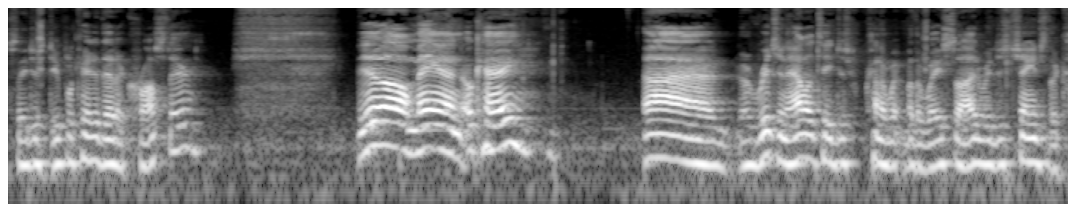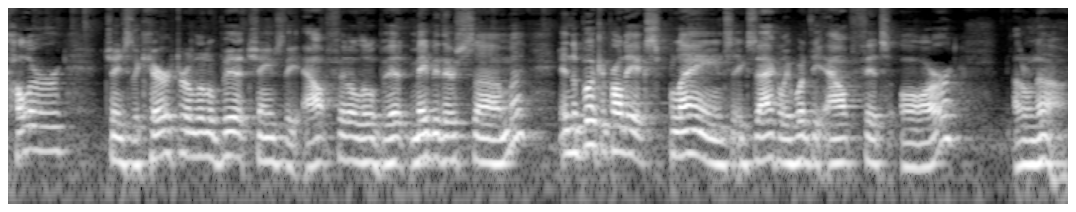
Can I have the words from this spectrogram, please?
So they just duplicated that across there? Oh, man, okay. Uh, originality just kind of went by the wayside. We just changed the color, changed the character a little bit, changed the outfit a little bit. Maybe there's some. In the book, it probably explains exactly what the outfits are. I don't know.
